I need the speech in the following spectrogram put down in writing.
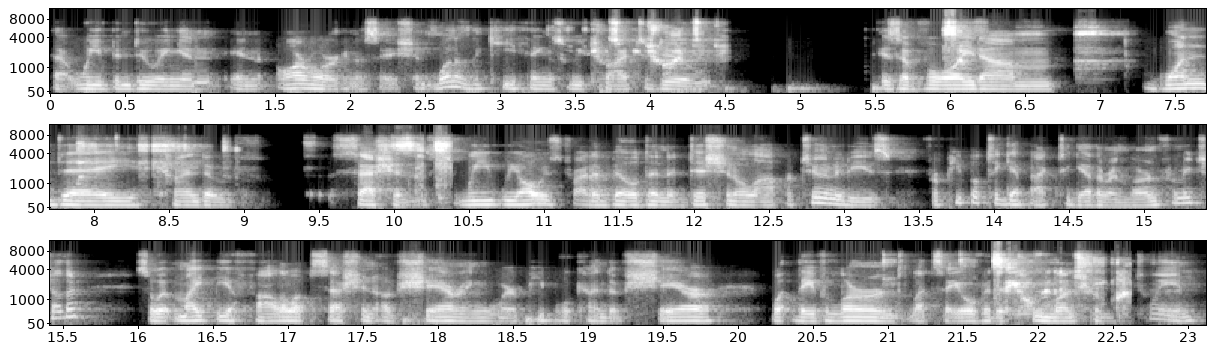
that we've been doing in, in our organization, one of the key things we try to do is avoid um, one day kind of sessions. We, we always try to build in additional opportunities for people to get back together and learn from each other. So it might be a follow-up session of sharing where people kind of share what they've learned, let's say over the two months in between,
